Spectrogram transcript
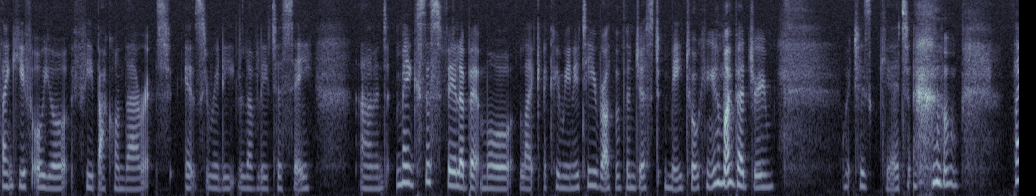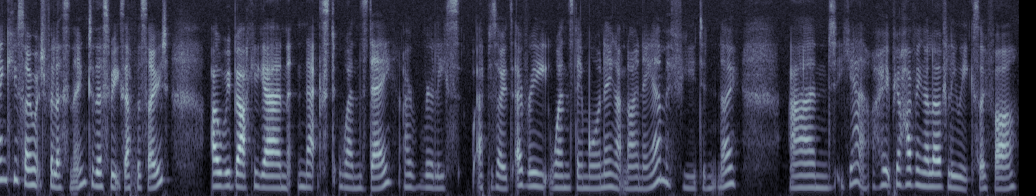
thank you for all your feedback on there. It's it's really lovely to see and makes this feel a bit more like a community rather than just me talking in my bedroom, which is good. Thank you so much for listening to this week's episode. I will be back again next Wednesday. I release episodes every Wednesday morning at 9am if you didn't know. And yeah, I hope you're having a lovely week so far.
